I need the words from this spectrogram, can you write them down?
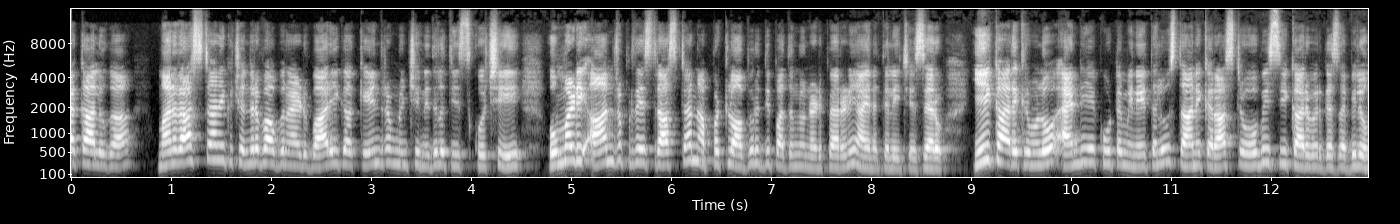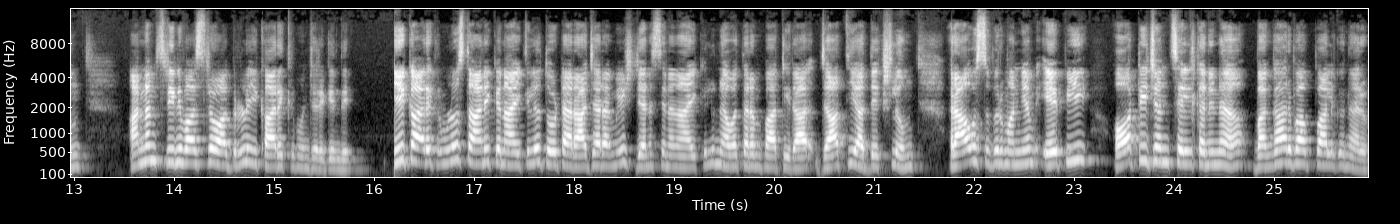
రకాలుగా మన రాష్ట్రానికి చంద్రబాబు నాయుడు భారీగా కేంద్రం నుంచి నిధులు తీసుకొచ్చి ఉమ్మడి ఆంధ్రప్రదేశ్ రాష్ట్రాన్ని అప్పట్లో అభివృద్ధి పథంలో నడిపారని ఆయన తెలియజేశారు. ఈ కార్యక్రమంలో ఎన్డీఏ కూటమి నేతలు స్థానిక రాష్ట్ర ఓబీసీ కార్యవర్గ సభ్యులు అన్నం శ్రీనివాసరావు ఆధ్వర్యంలో ఈ కార్యక్రమం జరిగింది. ఈ కార్యక్రమంలో స్థానిక నాయకులు తోట రాజా రమేష్ జనసేన నాయకులు నవతరం పార్టీ జాతీయ అధ్యక్షులు Rao Subrahmanyam AP artisan cell Kanina Bangarubabu పాల్గొన్నారు.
